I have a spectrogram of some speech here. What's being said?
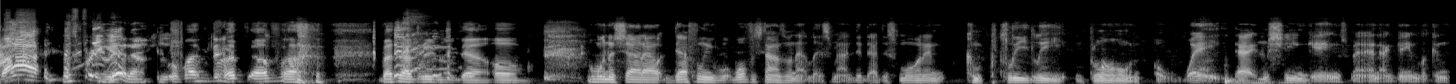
Bye. That's pretty good, actually. Well, my, my top, my top three right now. Um, I want to shout out definitely Wolfenstein's on that list, man. I did that this morning. Completely blown away. That machine games, man. That game looking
